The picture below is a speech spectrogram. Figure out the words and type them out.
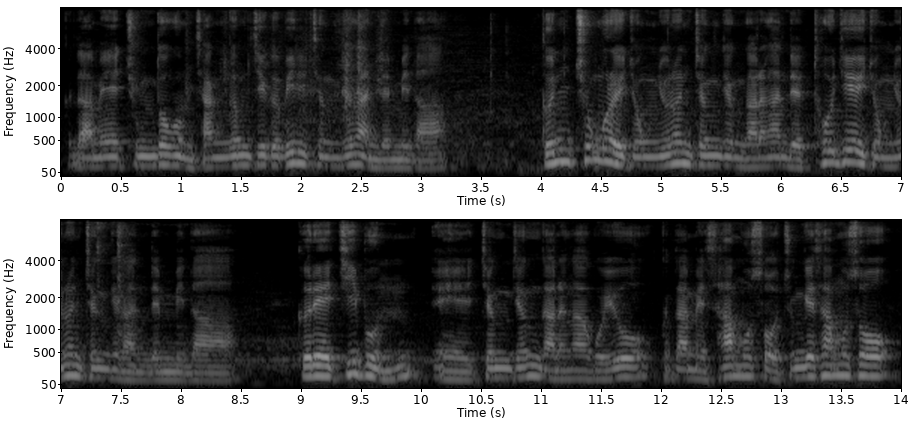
그 다음에 중도금 잔금 지급일 정정 안 됩니다. 건축물의 종류는 정정 가능한데 토지의 종류는 정정 안 됩니다. 거래 지분 예, 정정 가능하고요. 그 다음에 사무소 중개사무소가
